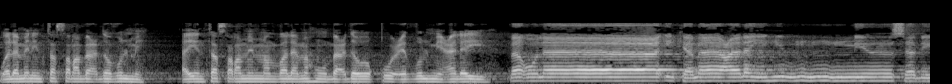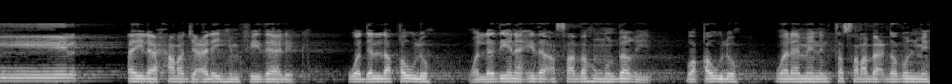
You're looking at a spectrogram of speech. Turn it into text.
ولمن انتصر بعد ظلمه أي انتصر ممن ظلمه بعد وقوع الظلم عليه. فأولئك ما عليهم من سبيل. أي لا حرج عليهم في ذلك. ودل قوله والذين إذا أصابهم البغي وقوله ولمن انتصر بعد ظلمه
